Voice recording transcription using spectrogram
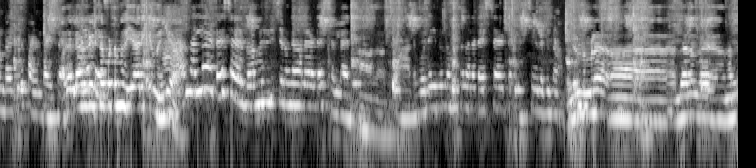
ഉണ്ടാക്കിയത് പഴം പായസം അതെല്ലാവർക്കും ഇഷ്ടപ്പെട്ടെന്ന് വിചാരിക്കുന്നു നല്ല ടേസ്റ്റ് ആയിരുന്നു നല്ല ടേസ്റ്റ് അല്ലായിരുന്നു അതുപോലെ ഇത് നമുക്ക് നല്ല ടേസ്റ്റ് ആയിട്ട് ചെയ്തെടുക്കണം നമ്മൾ എന്തായാലും നല്ല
